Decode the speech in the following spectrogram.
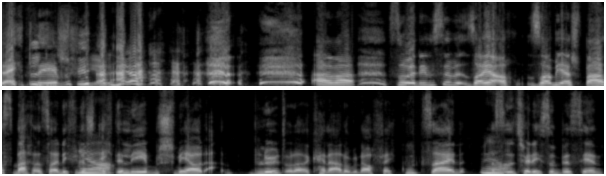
echt Leben. Ja. Aber so in dem Sim soll ja auch, soll mir ja Spaß machen. Es soll nicht wie das ja. echte Leben schwer und blöd oder keine Ahnung und auch vielleicht gut sein. Ja. Also natürlich so ein bisschen,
